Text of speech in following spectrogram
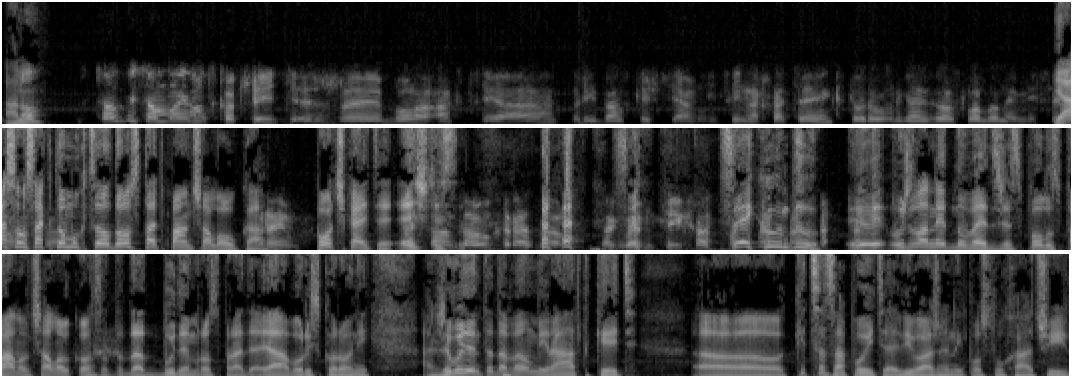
Áno? Chcel by som len odskočiť, že bola akcia pri Banskej šťavnici na chate, ktorú organizoval Slobodný misión. Ja som sa k tomu chcel dostať, pán Čalovka. Pre... Počkajte, tak ešte... Som to ukradol, tak ticho. Sekundu. Už len jednu vec, že spolu s pánom Čalovkom sa teda budem rozprávať aj ja, Boris Koroni. A že budem teda veľmi rád, keď, uh, keď sa zapojíte aj vyvážení poslucháči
